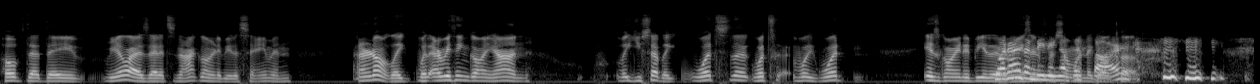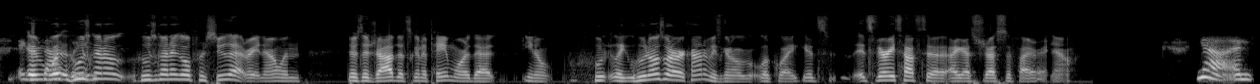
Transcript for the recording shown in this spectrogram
hope that they realize that it's not going to be the same. And I don't know, like with everything going on, like you said, like what's the what's like what is going to be the what reason the for someone to go cook. exactly. And wh- who's gonna who's gonna go pursue that right now when there's a job that's gonna pay more that you know who like who knows what our economy is gonna look like? It's it's very tough to I guess justify right now. Yeah, and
